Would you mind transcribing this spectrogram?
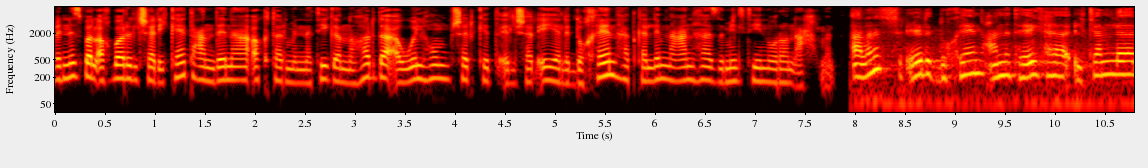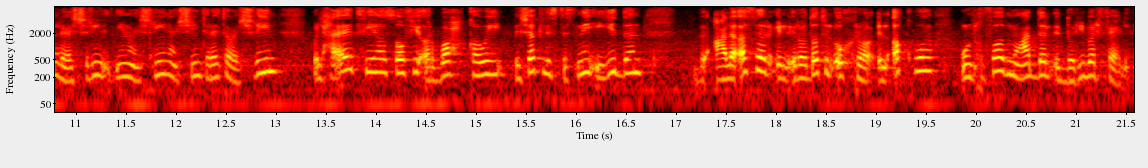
بالنسبة لأخبار الشركات عندنا أكتر من نتيجة النهاردة. أولهم شركة الشرقية للدخان هتكلمنا عنها زميلتي نوران أحمد. أعلنت الشرقية للدخان عن نتائجها الكاملة ل 2022 2023 واللي فيها صافي أرباح قوي بشكل استثنائي جدا على أثر الإيرادات الأخرى الأقوى وانخفاض معدل الضريبة الفعلي.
